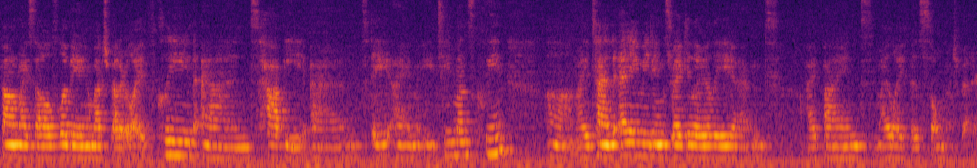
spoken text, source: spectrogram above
found myself living a much better life, clean and happy. And today I am 18 months clean. Um, I attend NA meetings regularly and I find my life is so much better.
